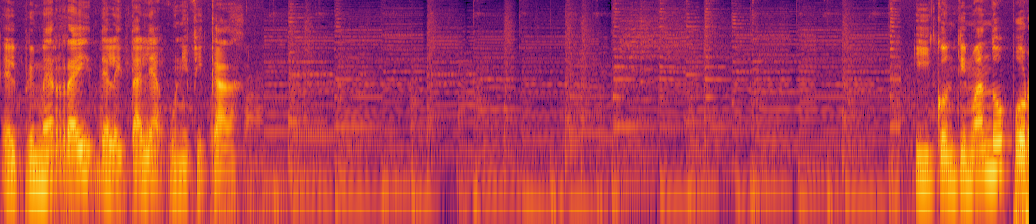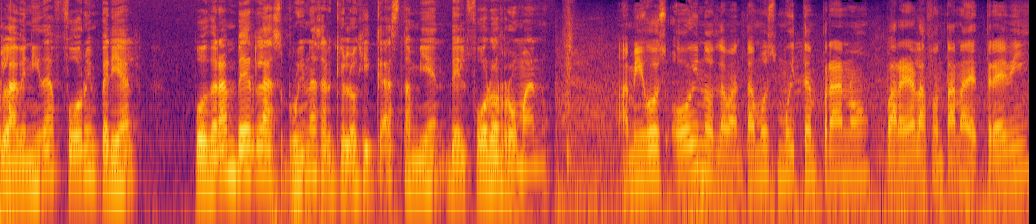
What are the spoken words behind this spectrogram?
el primer rey de la Italia unificada. Y continuando por la avenida Foro Imperial, podrán ver las ruinas arqueológicas también del Foro Romano. Amigos, hoy nos levantamos muy temprano para ir a la Fontana de Trevi,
